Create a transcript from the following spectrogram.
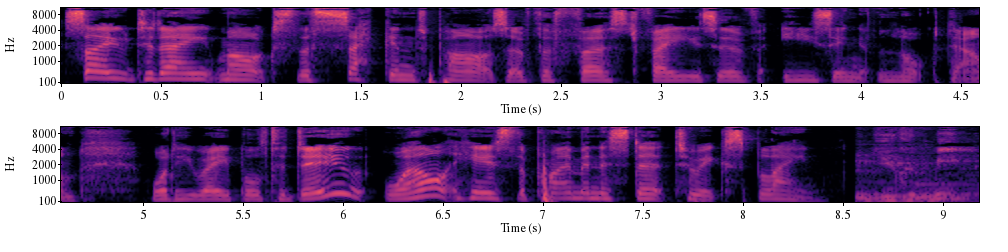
So, today marks the second part of the first phase of easing lockdown. What are you able to do? Well, here's the Prime Minister to explain. You can meet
